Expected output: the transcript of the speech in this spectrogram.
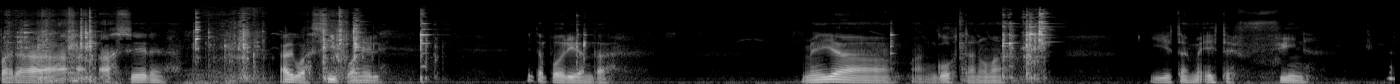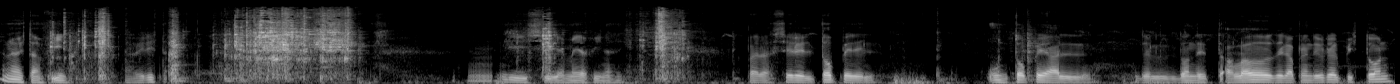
para hacer algo así, ponele. Esta podría andar. Media angosta nomás. Y esta, esta es fina. Ah, no es tan fina. A ver esta. Y sí, es media fina. Para hacer el tope del... Un tope al... Del, donde al lado de la prendedura del pistón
